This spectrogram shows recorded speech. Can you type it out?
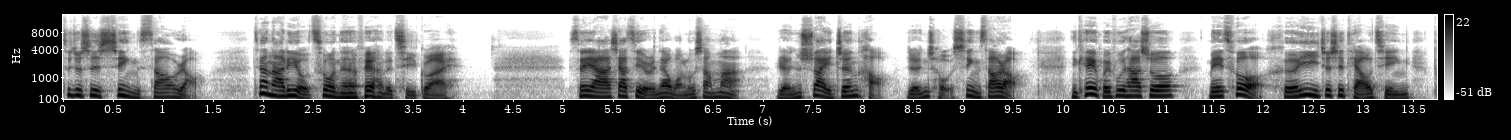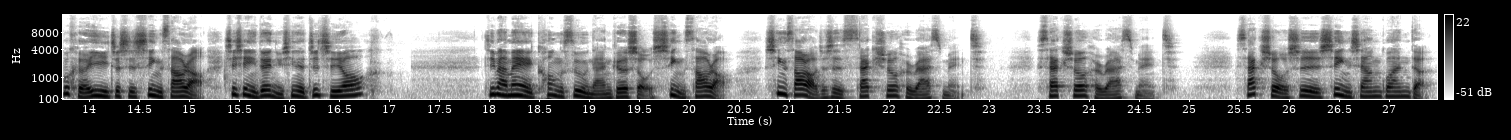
这就是性骚扰。这样哪里有错呢？非常的奇怪。所以啊，下次有人在网络上骂“人帅真好，人丑性骚扰”，你可以回复他说：“没错，合意就是调情，不合意就是性骚扰。”谢谢你对女性的支持哟。鸡排妹控诉男歌手性骚扰，性骚扰就是 sexual harassment，sexual harassment，sexual 是性相关的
